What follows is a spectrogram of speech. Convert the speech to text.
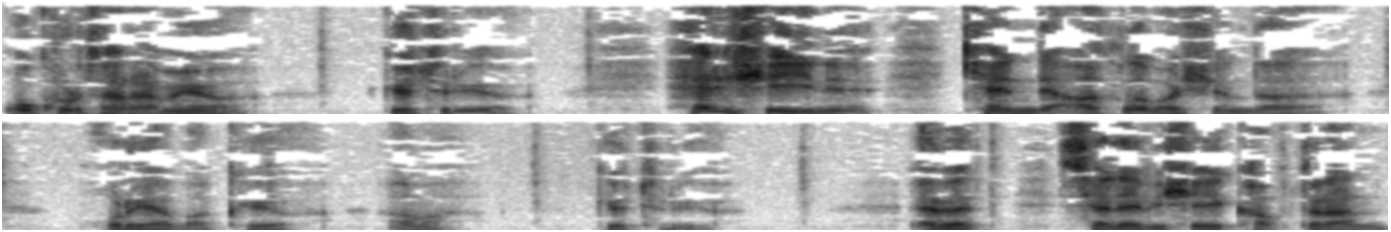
o kurtaramıyor, götürüyor. Her şeyini kendi aklı başında oraya bakıyor ama götürüyor. Evet, sele bir şey kaptıran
